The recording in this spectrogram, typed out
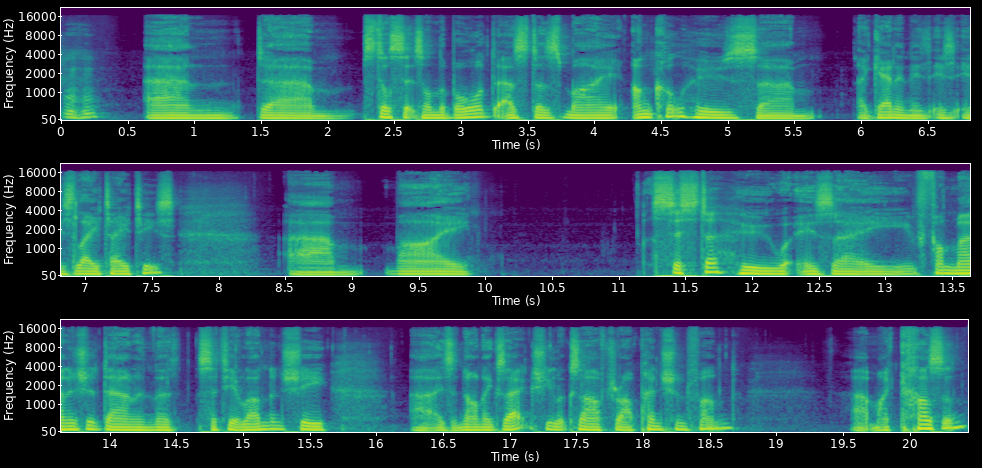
mm-hmm. And um, still sits on the board, as does my uncle, who's um, again in his, his, his late 80s. Um, my sister, who is a fund manager down in the City of London, she uh, is a non exec. She looks after our pension fund. Uh, my cousin,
